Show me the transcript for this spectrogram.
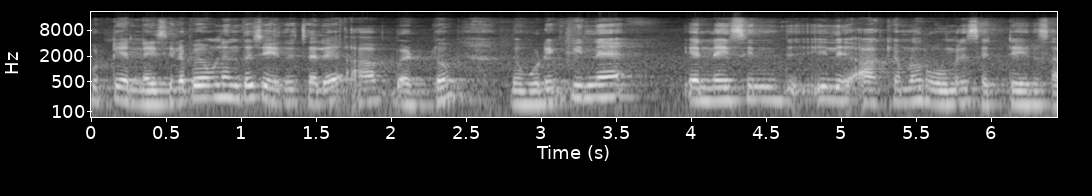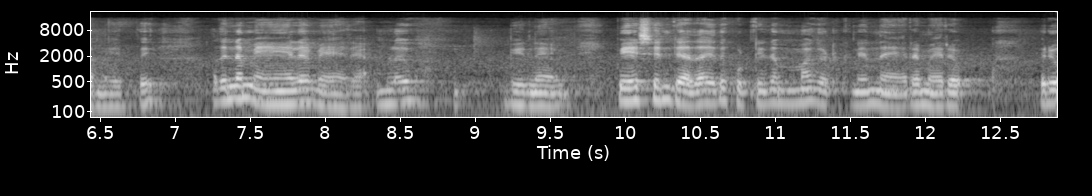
കുട്ടി എൻ ഐ സിയിൽ അപ്പോൾ നമ്മൾ എന്താ ചെയ്തു വെച്ചാൽ ആ ബെഡും ഇതും കൂടി. പിന്നെ എൻ ഐ സിയിൽ ആക്കി നമ്മൾ റൂമിൽ സെറ്റ് ചെയ്യുന്ന സമയത്ത് അതിന്റെ മേലെ മേലെ നമ്മൾ പിന്നെ പേഷ്യന്റ് അതായത് കുട്ടീന്റെ അമ്മ കിടക്കുന്നതിന് നേരെ നേരെ ഒരു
